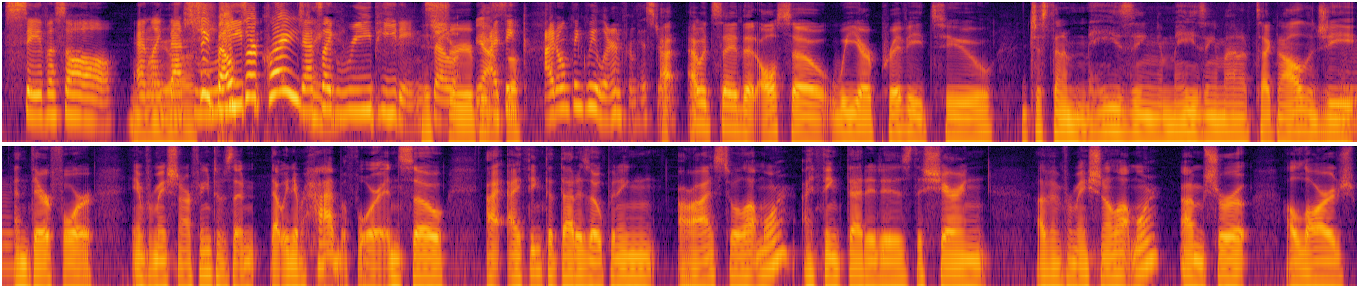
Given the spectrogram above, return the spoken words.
save us all and my like that's gosh. Seatbelts are crazy. that's like repeating so History repeats i itself. think i don't think we learn from history I, I would say that also we are privy to just an amazing, amazing amount of technology and therefore information at our fingertips that, that we never had before. And so I, I think that that is opening our eyes to a lot more. I think that it is the sharing of information a lot more. I'm sure a large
